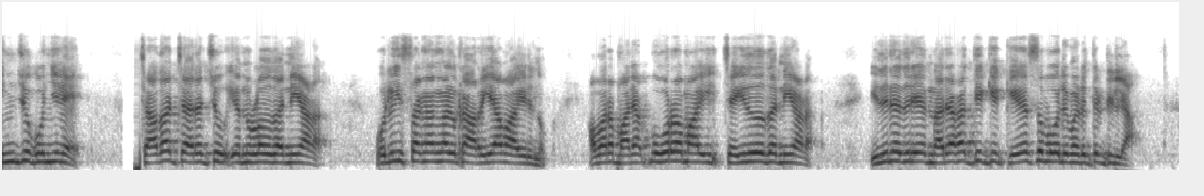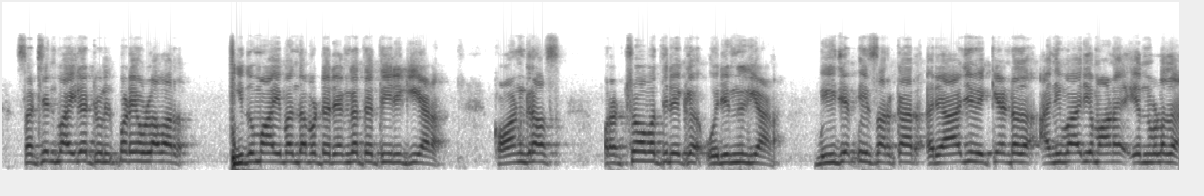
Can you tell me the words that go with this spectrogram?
ഇഞ്ചു കുഞ്ഞിനെ ചതച്ചരച്ചു എന്നുള്ളത് തന്നെയാണ്. പോലീസ് സംഘങ്ങൾക്ക് അറിയാമായിരുന്നു. അവർ മനഃപൂർവമായി ചെയ്തത് തന്നെയാണ്. ഇതിനെതിരെ നരഹത്യയ്ക്ക് കേസ് പോലും എടുത്തിട്ടില്ല. സച്ചിൻ പൈലറ്റ് ഉൾപ്പെടെയുള്ളവർ ഇതുമായി ബന്ധപ്പെട്ട് രംഗത്തെത്തിയിരിക്കുകയാണ്. കോൺഗ്രസ് പ്രക്ഷോഭത്തിലേക്ക് ഒരുങ്ങുകയാണ്. ബി ജെ പി സർക്കാർ രാജിവെക്കേണ്ടത് അനിവാര്യമാണ് എന്നുള്ളത്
